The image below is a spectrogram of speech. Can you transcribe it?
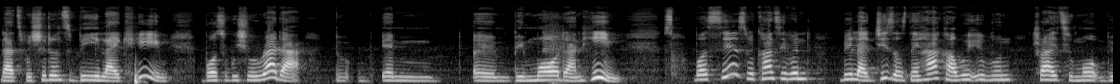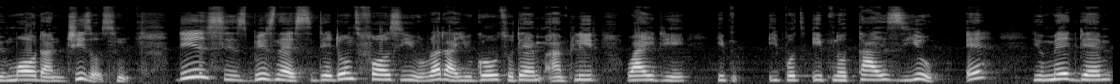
that we shouldn't be like him, but we should rather um, um, be more than him. But since we can't even be like Jesus, then how can we even try to be more than Jesus? Hmm. This is business. They don't force you. Rather, you go to them and plead why they hyp hypnotize you. Eh? You make them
